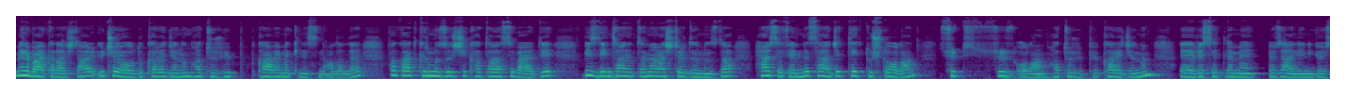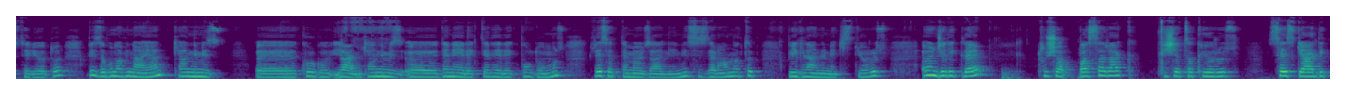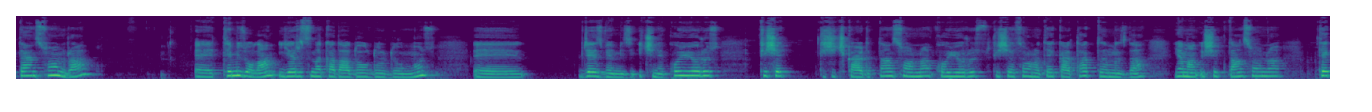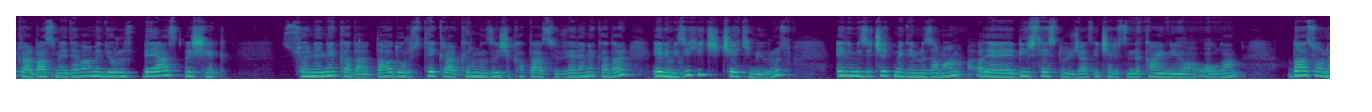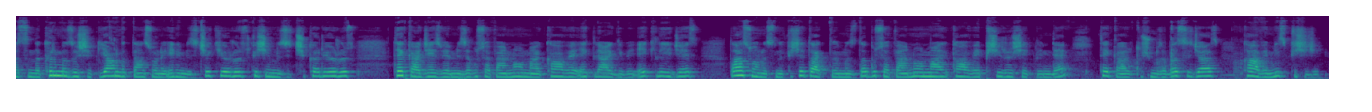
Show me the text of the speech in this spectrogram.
Merhaba arkadaşlar. 3 ay oldu Karaca'nın Hatürhüp kahve makinesini alalı. Fakat kırmızı ışık hatası verdi. Biz de internetten araştırdığımızda her seferinde sadece tek tuşlu olan sütsüz olan Hatürhüp'ü Karaca'nın e, resetleme özelliğini gösteriyordu. Biz de buna binaen kendimiz e, kurgu yani kendimiz e, deneyerek deneyerek bulduğumuz resetleme özelliğini sizlere anlatıp bilgilendirmek istiyoruz. Öncelikle tuşa basarak fişe takıyoruz. Ses geldikten sonra e, temiz olan yarısına kadar doldurduğumuz e, cezvemizi içine koyuyoruz. Fişe fişi çıkardıktan sonra koyuyoruz. Fişe sonra tekrar taktığımızda yanan ışıktan sonra tekrar basmaya devam ediyoruz. Beyaz ışık sönene kadar daha doğrusu tekrar kırmızı ışık hatası verene kadar elimizi hiç çekmiyoruz. Elimizi çekmediğimiz zaman e, bir ses duyacağız içerisinde kaynıyor olan. Daha sonrasında kırmızı ışık yandıktan sonra elimizi çekiyoruz, fişimizi çıkarıyoruz. Tekrar cezvemize bu sefer normal kahve ekler gibi ekleyeceğiz. Daha sonrasında fişe taktığımızda bu sefer normal kahve pişirir şeklinde tekrar tuşumuza basacağız. Kahvemiz pişecek.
